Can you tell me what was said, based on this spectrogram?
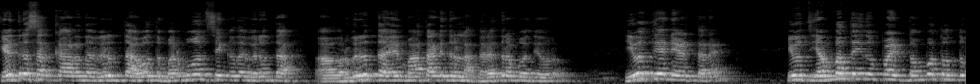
ಕೇಂದ್ರ ಸರ್ಕಾರದ ವಿರುದ್ಧ, ಅವತ್ತು ಮನಮೋಹನ್ ಸಿಂಗ್ದ ವಿರುದ್ಧ, ಅವ್ರ ವಿರುದ್ಧ ಏನು ಮಾತಾಡಿದ್ರಲ್ಲ ನರೇಂದ್ರ ಮೋದಿ ಅವರು? ಇವತ್ತೇನ್ ಹೇಳ್ತಾರೆ? ಇವತ್ತು ಎಂಬತ್ತೈದು ಪಾಯಿಂಟ್ ತೊಂಬತ್ತೊಂದು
